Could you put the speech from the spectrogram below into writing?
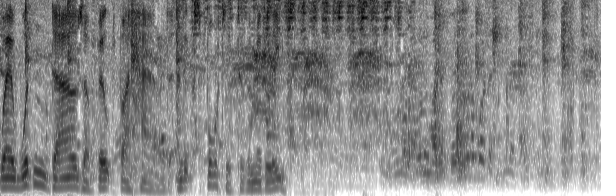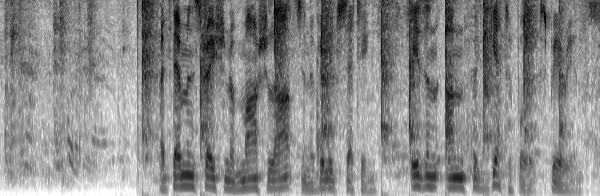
where wooden dhows are built by hand and exported to the Middle East. A demonstration of martial arts in a village setting is an unforgettable experience.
